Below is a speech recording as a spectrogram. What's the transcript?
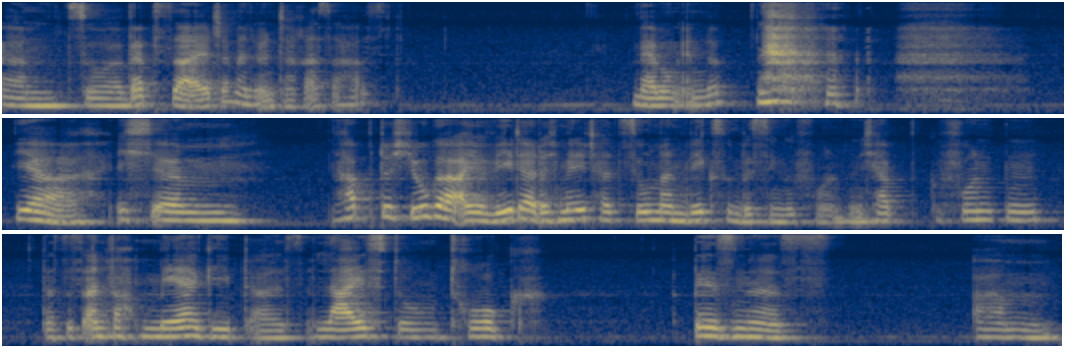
ähm, zur Webseite, wenn du Interesse hast. Werbung Ende. ja, ich ähm, habe durch Yoga, Ayurveda, durch Meditation meinen Weg so ein bisschen gefunden. Ich habe gefunden, dass es einfach mehr gibt als Leistung, Druck, Business, ähm,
